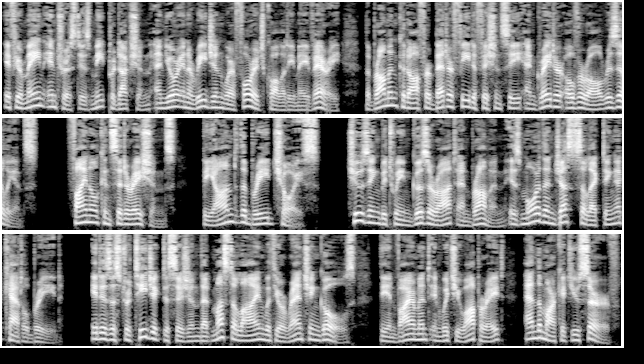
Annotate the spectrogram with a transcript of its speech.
If your main interest is meat production and you're in a region where forage quality may vary, the Brahman could offer better feed efficiency and greater overall resilience. Final considerations. Beyond the breed choice. Choosing between Guzerat and Brahman is more than just selecting a cattle breed. It is a strategic decision that must align with your ranching goals, the environment in which you operate, and the market you serve.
